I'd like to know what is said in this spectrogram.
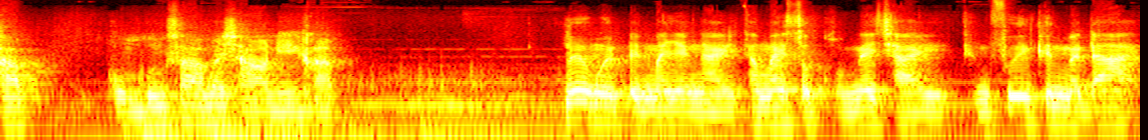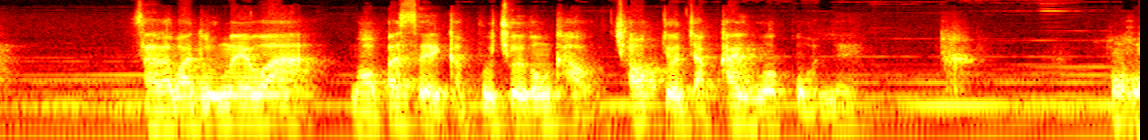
ครับ ผมเพิ่งทราบเมื่อเช้านี้ครับ เรื่องมันเป็นมายังไงทำไมศพของนายชัยถึงฟื้นขึ้นมาได้ สารวัตรรู้ไหมว่าหมอประเสริฐกับผู้ช่วยของเขาช็อกจนจับไข้หัวโกรนเลย โอ้โห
